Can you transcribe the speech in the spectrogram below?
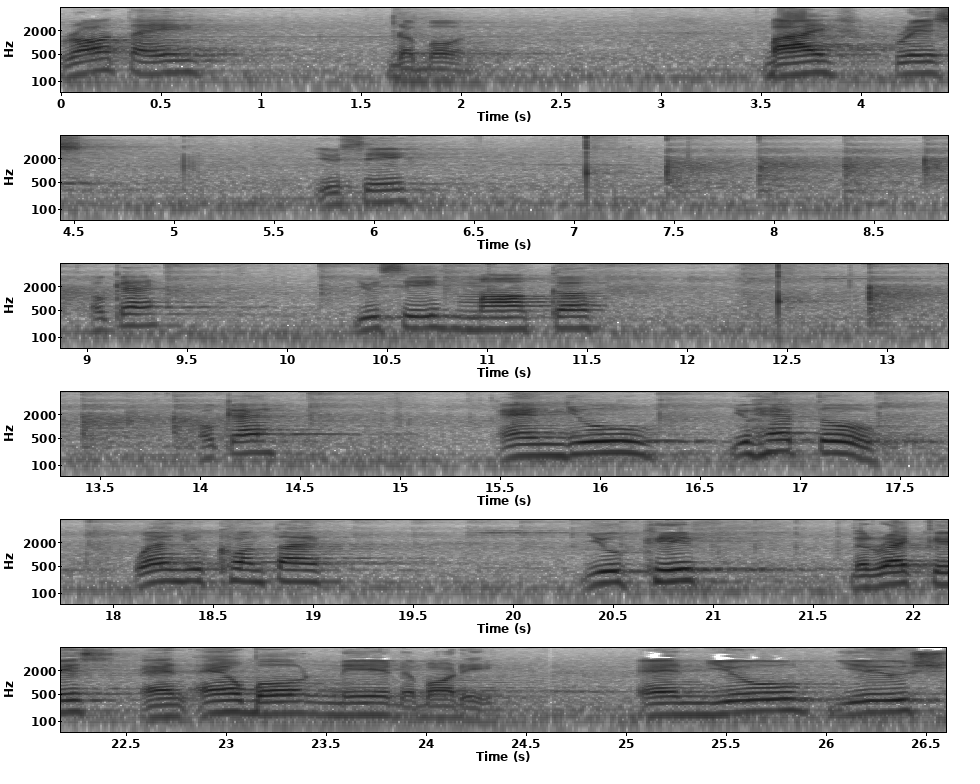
Rotate the bone. By wrist, you see? Okay? You see more curve? Okay? And you you have to when you contact you keep the racket and elbow near the body. And you use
